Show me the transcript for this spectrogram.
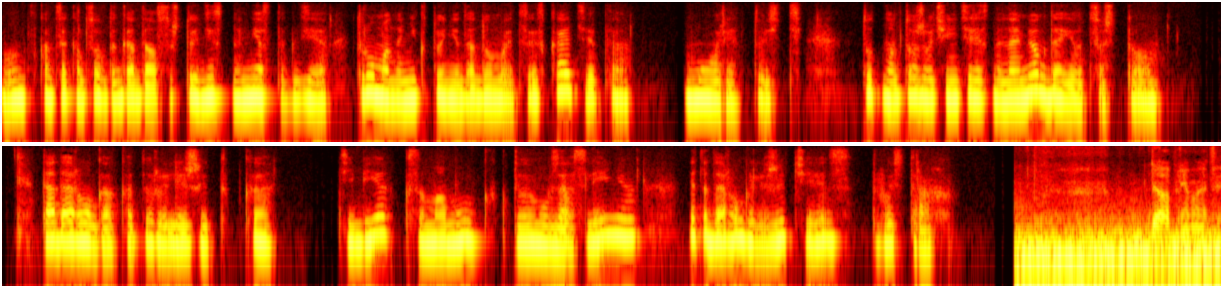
он в конце концов догадался, что единственное место, где Трумана никто не додумается искать, это море. То есть тут нам тоже очень интересный намек дается, что та дорога, которая лежит к тебе, к самому, к твоему взрослению, эта дорога лежит через твой страх. Да, прямо это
